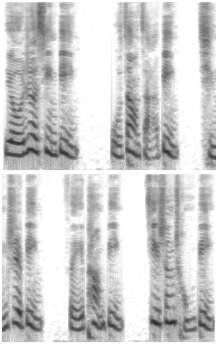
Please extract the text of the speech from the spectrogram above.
有热性病、五脏杂病、情志病、肥胖病、寄生虫病，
